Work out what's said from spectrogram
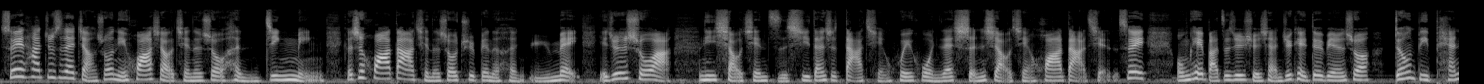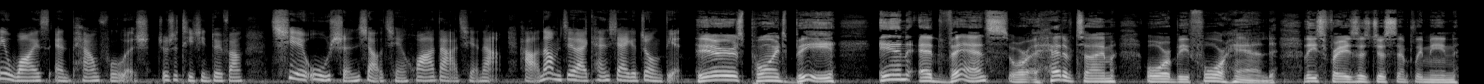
所以他就是在讲说，你花小钱的时候很精明，可是花大钱的时候却变得很愚昧。也就是说啊，你小钱仔细，但是大钱挥霍，你在省小钱花大钱。所以我们可以把这句学起来，你就可以对别人说，Don't be penny wise and pound foolish，就是提醒对方切勿省小钱花大钱啊。好，那我们接下来看下一个重点。Here's point B. In advance, or ahead of time, or beforehand. These phrases just simply mean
